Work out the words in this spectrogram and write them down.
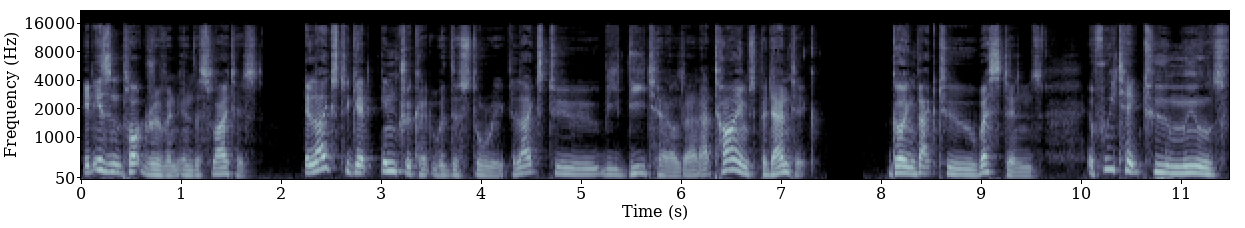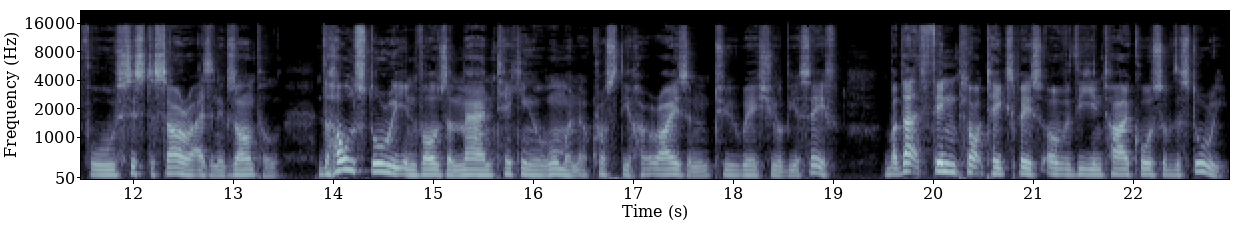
It isn't plot driven in the slightest. It likes to get intricate with the story, it likes to be detailed and at times pedantic. Going back to westerns, if we take Two Mules for Sister Sarah as an example, The whole story involves a man taking a woman across the horizon to where she'll be safe. But that thin plot takes place over the entire course of the story.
